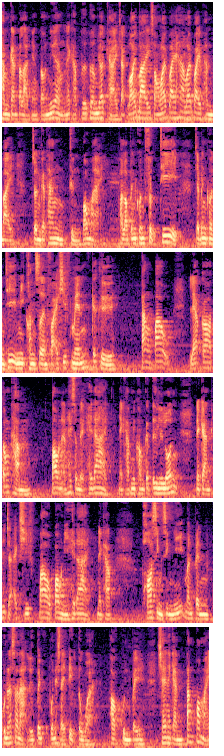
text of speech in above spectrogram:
ทำการตลาดอย่างต่อเนื่องนะครับเพื่อเพิ่มยอดขายจาก100ใบ200ใบ500ใบพันใบ จนกระทั่งถึงเป้าหมาย พอเราเป็นคนฝึกที่จะเป็นคนที่มี concern for achievement ก็คือตั้งเป้า แล้วก็ต้องทำ เป้านั้นให้สำเร็จให้ได้นะครับมีความกระตือรือร้นในการที่จะ achieve เป้าเป้านี้ให้ได้นะครับพอสิ่งสิ่งนี้มันเป็นคุณลักษณะหรือเป็นอุปนิสัยติดตัว พอคุณไปใช้ในการตั้งเป้าหมาย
